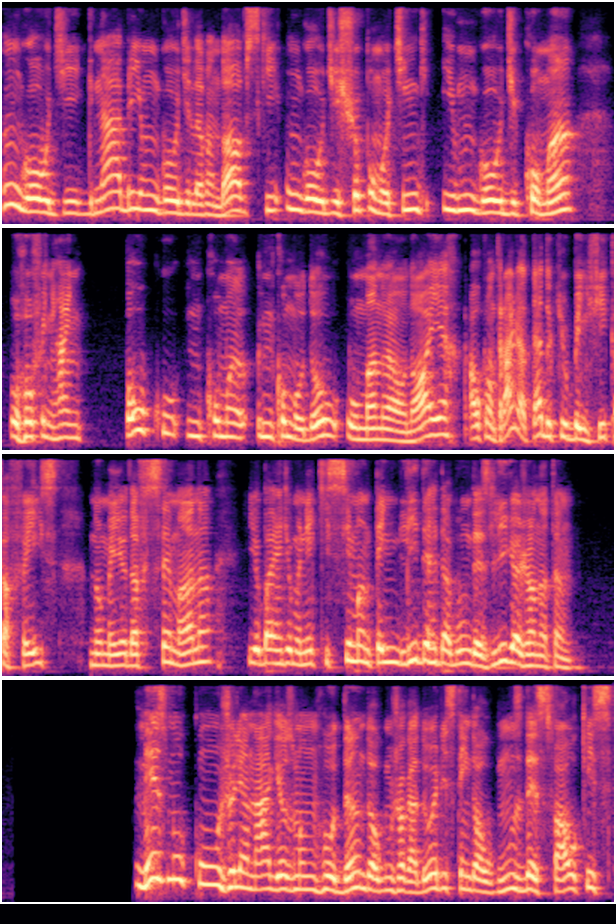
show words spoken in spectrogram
um gol de Gnabry, um gol de Lewandowski, um gol de Choupo-Moting e um gol de Coman. O Hoffenheim pouco incomodou o Manuel Neuer, ao contrário até do que o Benfica fez no meio da semana, e o Bayern de Munique se mantém líder da Bundesliga, Jonathan. Mesmo com o Julian Nagelsmann rodando alguns jogadores, tendo alguns desfalques,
